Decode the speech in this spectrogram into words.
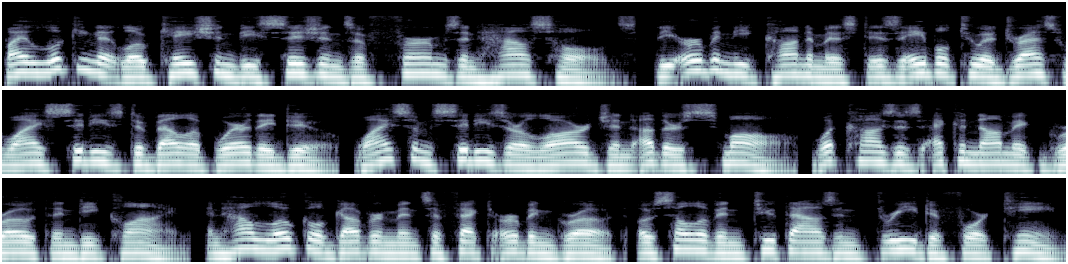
By looking at location decisions of firms and households, the urban economist is able to address why cities develop where they do, why some cities are large and others small, what causes economic growth and decline, and how local governments affect urban growth O'Sullivan 2003 -14.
